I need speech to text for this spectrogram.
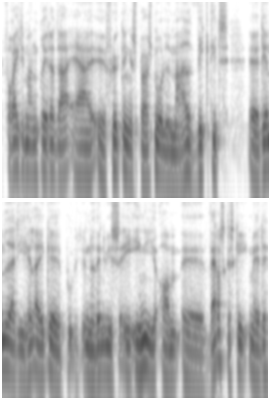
For rigtig mange britter, der er øh, flygtningespørgsmålet meget vigtigt. Øh, dermed er de heller ikke øh, nødvendigvis enige om, hvad der skal ske med det,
